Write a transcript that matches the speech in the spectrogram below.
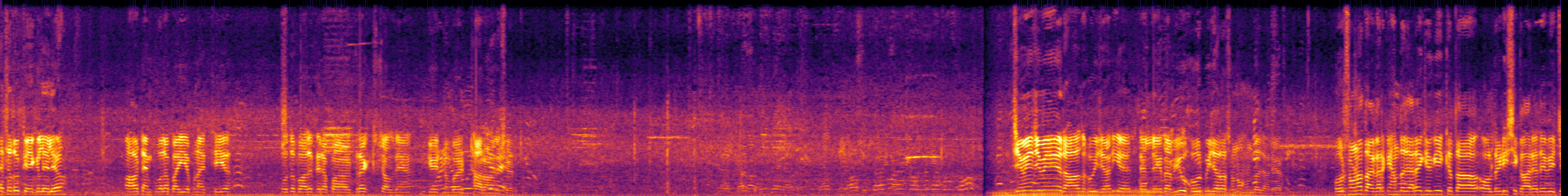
ਇੱਥੇ ਤੋਂ ਕੇਕ ਲੈ ਲਿਆ। ਆ ਟੈਂਪੂ ਵਾਲਾ ਬਾਈ ਆਪਣਾ ਇੱਥੇ ਹੀ ਆ। ਉਹ ਤੋਂ ਬਾਅਦ ਫਿਰ ਆਪਾਂ ਡਾਇਰੈਕਟ ਚੱਲਦੇ ਆ ਗੇਟ ਨੰਬਰ 18 ਦੇ ਸਾਈਡ ਜਿਵੇਂ ਜਿਵੇਂ ਰਾਤ ਹੋਈ ਜਾ ਰਹੀ ਹੈ ਡਲ ਲੇਕ ਦਾ ਵਿਊ ਹੋਰ ਵੀ ਜ਼ਿਆਦਾ ਸੋਹਣਾ ਹੁੰਦਾ ਜਾ ਰਿਹਾ। ਹੋਰ ਸੋਹਣਾ ਤਾਂ ਕਰਕੇ ਹੁੰਦਾ ਜਾ ਰਿਹਾ ਕਿਉਂਕਿ ਇੱਕ ਤਾਂ ਆਲਰੇਡੀ ਸ਼ਿਕਾਰਿਆ ਦੇ ਵਿੱਚ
